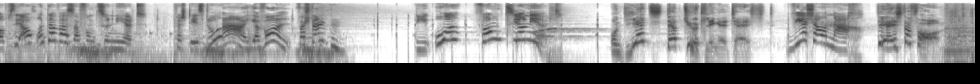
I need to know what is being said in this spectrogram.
ob sie auch unter Wasser funktioniert. Verstehst du? Ah, jawohl. Verstanden. Die Uhr funktioniert. Und jetzt der Türklingeltest. Wir schauen nach. Der ist da vorn.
